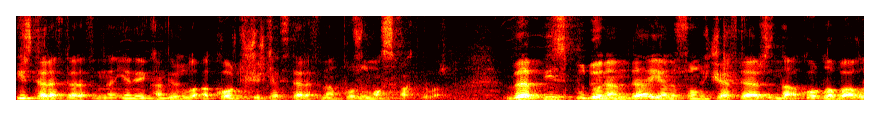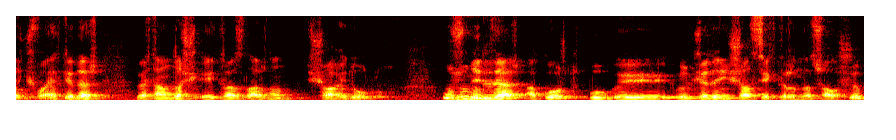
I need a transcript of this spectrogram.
bir tərəf tərəfindən, yəni konkret olaraq akkord şirkəti tərəfindən pozulması faktı var. Və biz bu dönəmdə, yəni son 2 həftə ərzində akkordla bağlı kifayət qədər vətəndaş etirazlarının şahidi olduq. Uzun illər akkord bu e, ölkədə inşaat sektorunda çalışıb,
